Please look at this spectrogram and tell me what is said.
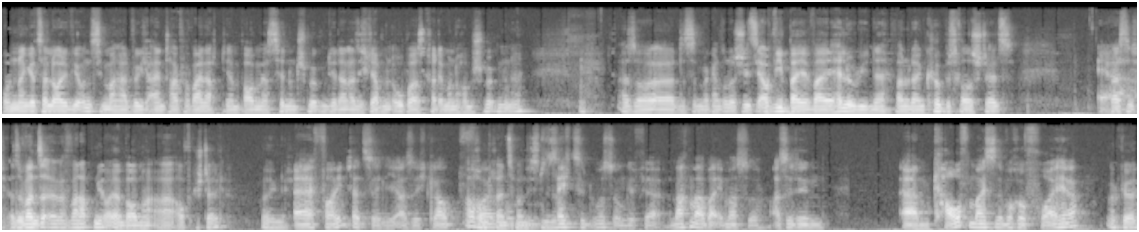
Und dann gibt es ja Leute wie uns, die machen halt wirklich einen Tag vor Weihnachten ihren Baum erst hin und schmücken den dann. Also ich glaube, mein Opa ist gerade immer noch am Schmücken. Ne? Also äh, das ist immer ganz unterschiedlich. Auch wie bei, bei Halloween, ne? wann du deinen Kürbis rausstellst. Ja. Weiß nicht. Also wann, äh, wann habt ihr euren Baum äh, aufgestellt? Eigentlich? Äh, vorhin tatsächlich, also ich glaube Auch am vorhin 23., um ne? 16 Uhr so ungefähr. Machen wir aber immer so. Also den ähm, kaufen meist eine Woche vorher, Okay.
